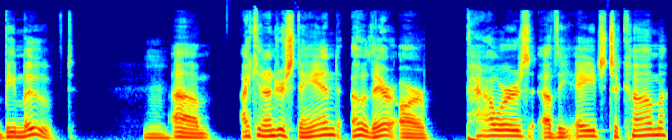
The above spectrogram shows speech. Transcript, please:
be moved. Mm. Um, I can understand. Oh, there are powers of the age to come,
